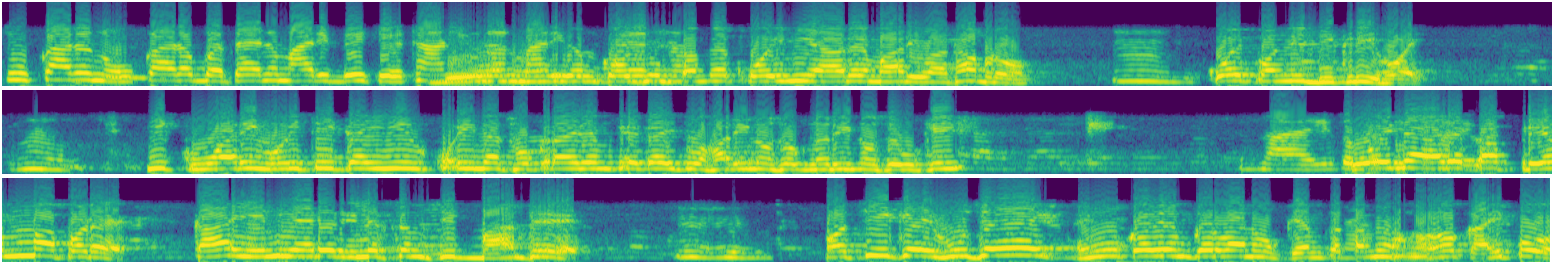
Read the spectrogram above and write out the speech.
ચુકારે ને ઉકારે બધાને મારી બે જેઠાણી મારી તમે કોઈની આરે મારી વાત સાંભળો. કોઈ પણની દીકરી હોય. એ કુંવારી હોય તે કઈ કોઈ કોઈના છોકરા એમ કે કઈ તું હારીનો નો કે નરીનો છે ના તો કોઈને બધી કા પ્રેમ પ્રેમમાં પડે કા એની અરે રિલેશનશીપ બાંધે. પછી કે હું છે હું કહું એમ કરવાનું કેમ કે તમે હક આપ્યો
